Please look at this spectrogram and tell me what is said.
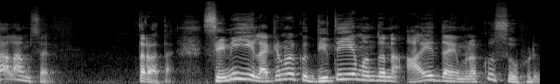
చాలా అంశాలు. తర్వాత శని ఈ లగ్నములకు ద్వితీయమందున్న ఆయుర్దాయమునకు శుభుడు.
